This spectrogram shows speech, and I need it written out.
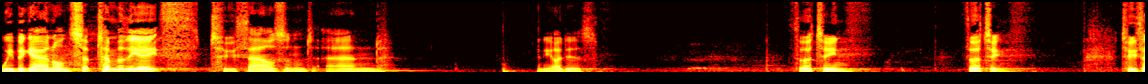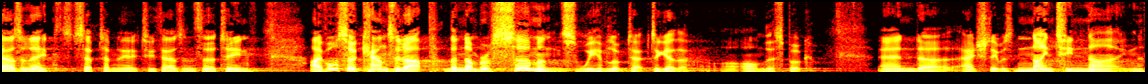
We began on September the 8th, 2000 and. Any ideas? 13? 13. 2008, September the 8th, 2013. I've also counted up the number of sermons we have looked at together on this book. And uh, actually, it was 99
